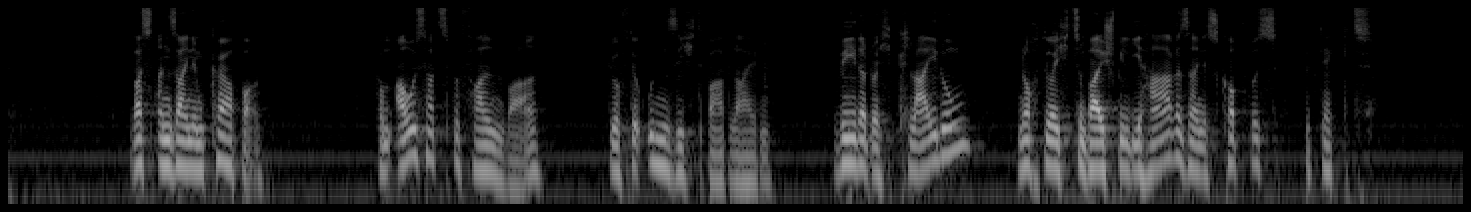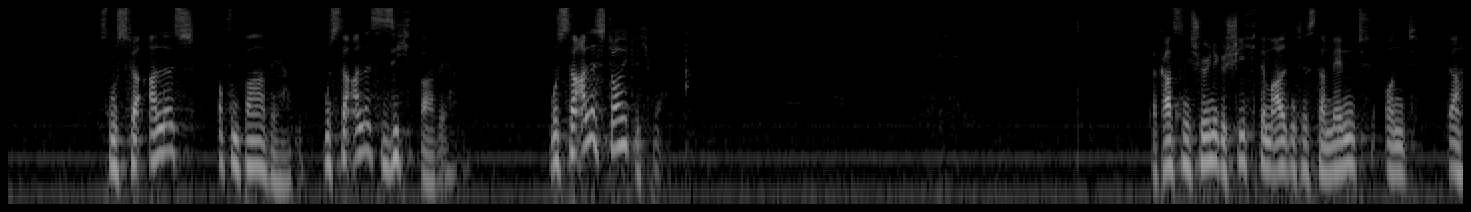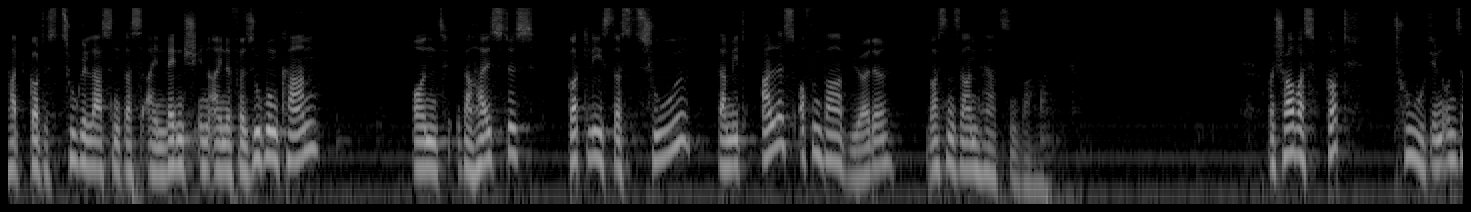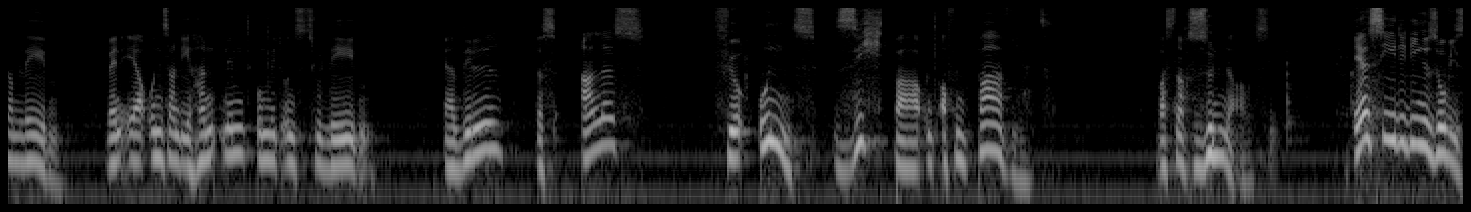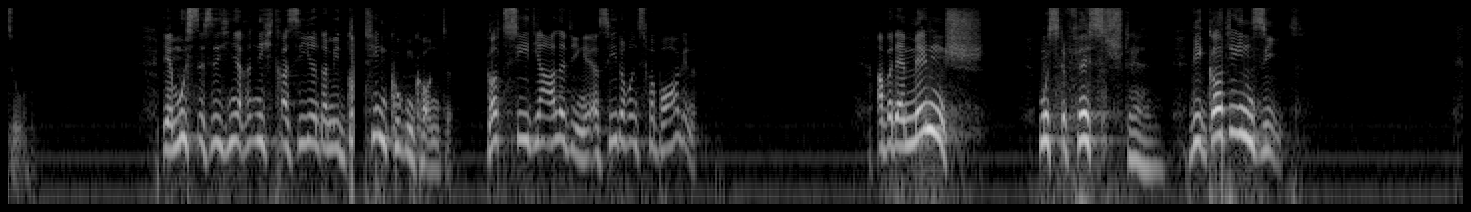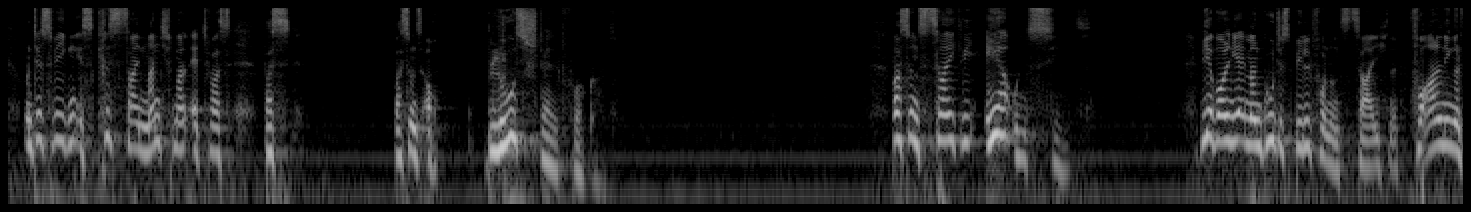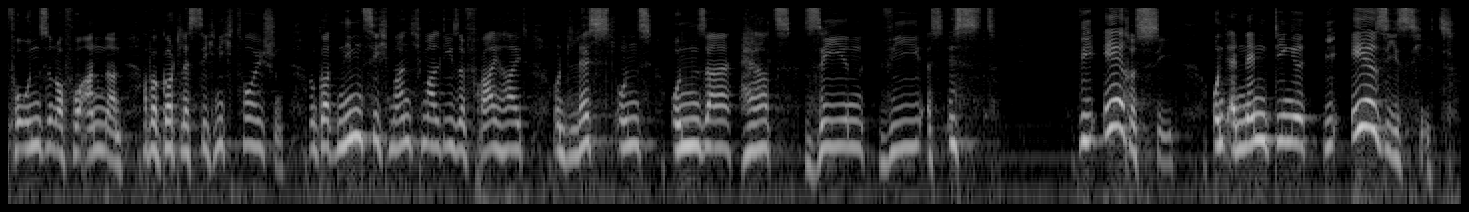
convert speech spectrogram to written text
was an seinem Körper vom Aussatz befallen war, durfte unsichtbar bleiben. Weder durch Kleidung noch durch zum Beispiel die Haare seines Kopfes bedeckt. Es musste alles offenbar werden, musste alles sichtbar werden, musste alles deutlich werden. Da gab es eine schöne Geschichte im Alten Testament und da hat Gott es zugelassen, dass ein Mensch in eine Versuchung kam. Und da heißt es, Gott ließ das zu, damit alles offenbar würde, was in seinem Herzen war. Und schau, was Gott tut in unserem Leben, wenn er uns an die Hand nimmt, um mit uns zu leben. Er will, dass alles für uns sichtbar und offenbar wird, was nach Sünde aussieht. Er sieht die Dinge sowieso der musste sich nicht rasieren, damit Gott hingucken konnte. Gott sieht ja alle Dinge, er sieht auch ins Verborgene. Aber der Mensch musste feststellen, wie Gott ihn sieht. Und deswegen ist Christsein manchmal etwas, was, was uns auch bloßstellt vor Gott. Was uns zeigt, wie er uns sieht. Wir wollen ja immer ein gutes Bild von uns zeichnen, vor allen Dingen vor uns und auch vor anderen. Aber Gott lässt sich nicht täuschen. Und Gott nimmt sich manchmal diese Freiheit und lässt uns unser Herz sehen, wie es ist, wie er es sieht. Und er nennt Dinge, wie er sie sieht.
